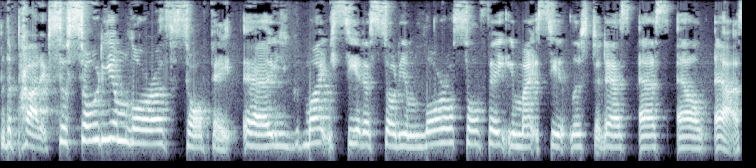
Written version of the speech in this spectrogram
the product. So sodium lauryl sulfate, uh, you might see it as sodium lauryl sulfate. You might see it listed as SLS.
